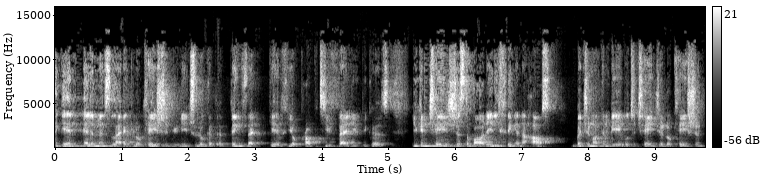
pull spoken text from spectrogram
again, elements like location, you need to look at the things that give your property value because you can change just about anything in a house but you're not going to be able to change your location.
